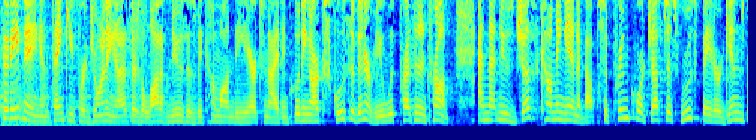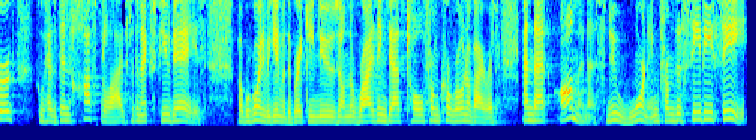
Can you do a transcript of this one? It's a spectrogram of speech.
Good evening, and thank you for joining us. There's a lot of news as we come on the air tonight, including our exclusive interview with President Trump. And that news just coming in about Supreme Court Justice Ruth Bader Ginsburg, who has been hospitalized for the next few days. But we're going to begin with the breaking news on the rising death toll from coronavirus and that ominous new warning from the CDC.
